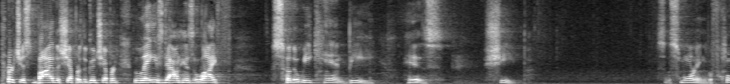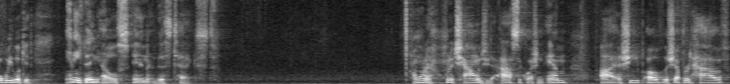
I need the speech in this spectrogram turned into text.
purchased by the shepherd. The good shepherd lays down his life so that we can be his sheep. So, this morning, before we look at anything else in this text, I want to, challenge you to ask the question Am I a sheep of the shepherd? Have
